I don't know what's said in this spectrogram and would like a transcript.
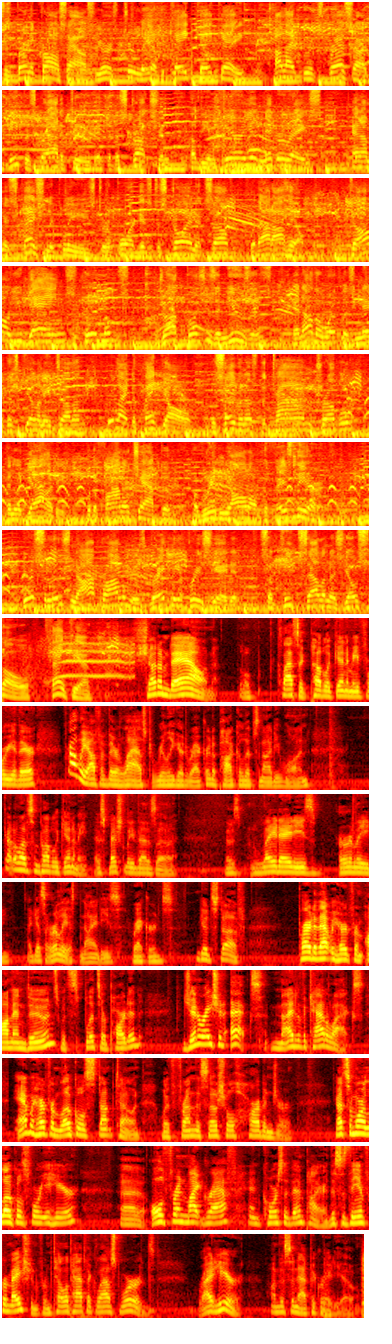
This is Bernie Crosshouse, yours truly of the KKK. I like to express our deepest gratitude at the destruction of the inferior nigger race, and I'm especially pleased to report it's destroying itself without our help. To all you gangs, hoodlums, drug pushers and users, and other worthless niggas killing each other, we'd like to thank y'all for saving us the time, trouble, and legality for the final chapter of ridding y'all off the face of the earth. Your solution to our problem is greatly appreciated, so keep selling us your soul. Thank you. Shut 'em down. Little classic public enemy for you there. Probably off of their last really good record, Apocalypse 91. Gotta love some public enemy, especially those uh those late 80s, early, I guess earliest 90s records. Good stuff. Prior to that, we heard from Amen Dunes with Splits Are Parted, Generation X, Night of the Cadillacs, and we heard from Locals Stump Tone with From the Social Harbinger. Got some more locals for you here. Uh, old friend Mike Graff and Course of Empire. This is the information from Telepathic Last Words, right here on the Synaptic Radio.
